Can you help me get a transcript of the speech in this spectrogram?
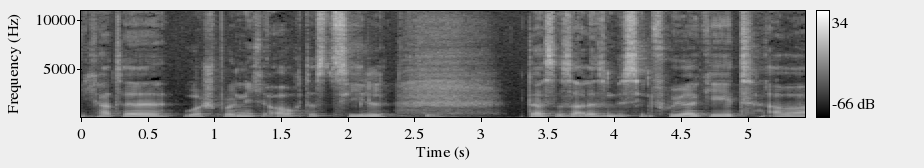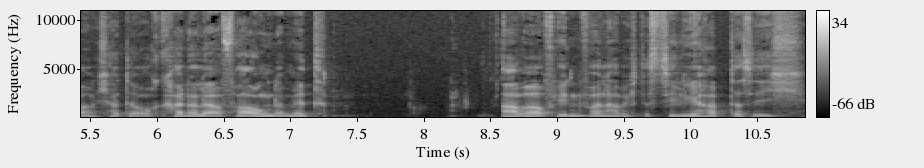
Ich hatte ursprünglich auch das Ziel, dass es alles ein bisschen früher geht, aber ich hatte auch keinerlei Erfahrung damit. Aber auf jeden Fall habe ich das Ziel gehabt, dass ich,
